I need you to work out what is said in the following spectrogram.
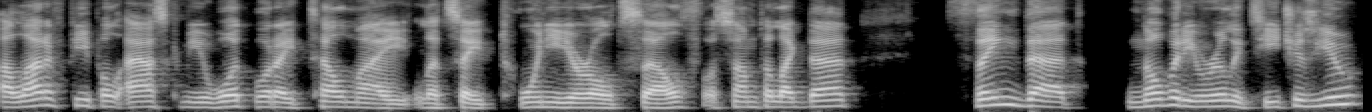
A lot of people ask me what would I tell my let's say 20 year old self or something like that. Thing that nobody really teaches you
